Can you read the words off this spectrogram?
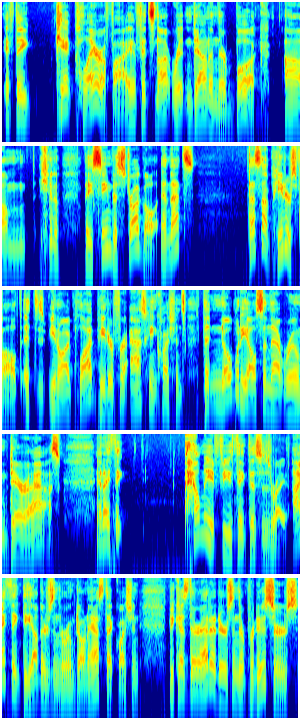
if they can't clarify, if it's not written down in their book, um, you know, they seem to struggle, and that's that's not Peter's fault. It's you know, I applaud Peter for asking questions that nobody else in that room dare ask. And I think how many of you think this is right? I think the others in the room don't ask that question because their editors and their producers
